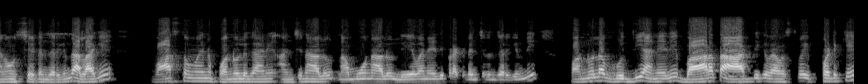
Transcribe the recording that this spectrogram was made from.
అనౌన్స్ చేయడం జరిగింది. అలాగే వాస్తవమైన పన్నులు కానీ అంచనాలు నమూనాలు లేవనేది ప్రకటించడం జరిగింది. పన్నుల వృద్ధి అనేది భారత ఆర్థిక వ్యవస్థలో ఇప్పటికే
